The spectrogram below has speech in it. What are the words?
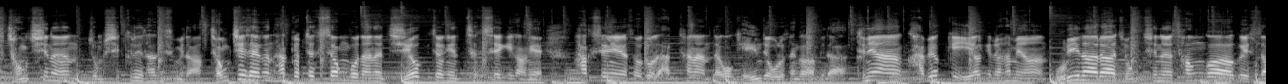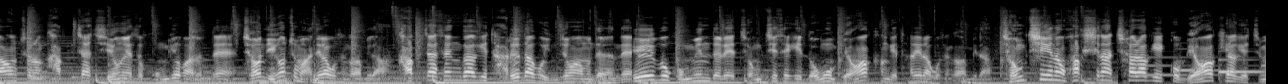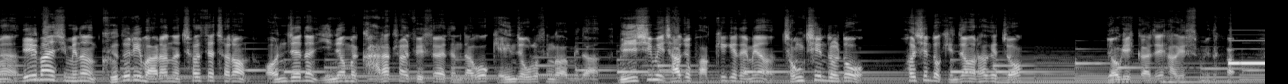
정치는 좀 시크릿 하겠습니다. 정치색은 학교 특성보다는 지역적인 특색이 강해 학생에서도 나타난다고 개인적으로 생각합니다. 그냥 가볍게 이야기를 하면 우리나라 정치는 선거학의 싸움처럼 각자 지형에서 공격하는데 전 이건 좀 아니라고 생각합니다. 각자 생각이 다르다고 인정하면 되는데 일부 국민들의 정치색이 너무 명확한 게 탈이라고 생각합니다. 정치인은 확실한 철학이 있고 명확해야겠지만 일반 시민은 그들이 말하는 철새처럼 언제든 이념을 갈아탈 수 있어야 된다 고 개인적으로 생각합니다. 민심이 자주 바뀌게 되면 정치인들도 훨씬 더 긴장을 하겠죠. 여기까지 하겠습니다.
